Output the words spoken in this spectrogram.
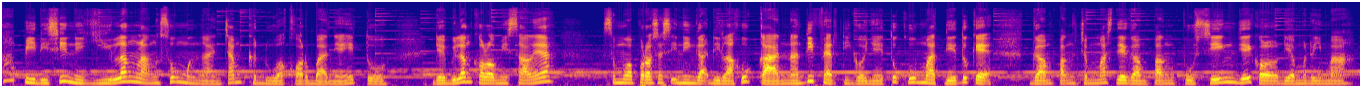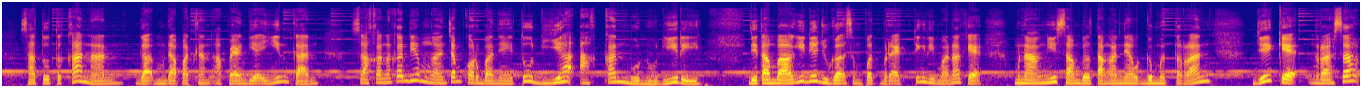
Tapi di sini Gilang langsung mengancam kedua korbannya itu. Dia bilang kalau misalnya semua proses ini nggak dilakukan, nanti vertigonya itu kumat. Dia itu kayak gampang cemas, dia gampang pusing. Jadi kalau dia menerima satu tekanan, nggak mendapatkan apa yang dia inginkan, seakan-akan dia mengancam korbannya itu dia akan bunuh diri. Ditambah lagi dia juga sempat berakting di mana kayak menangis sambil tangannya gemeteran. Jadi kayak ngerasa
